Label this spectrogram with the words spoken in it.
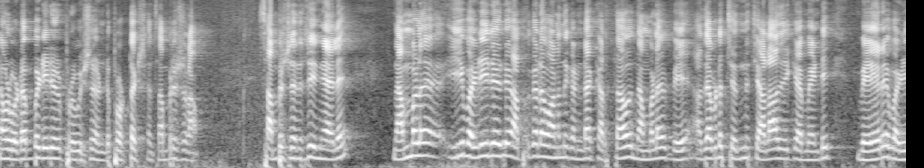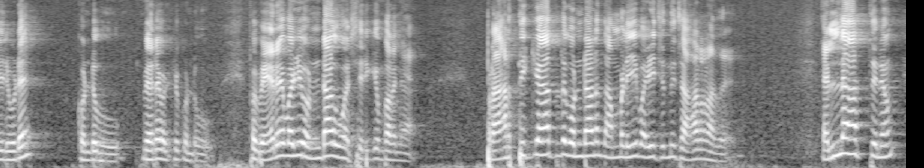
നമ്മൾ ഉടമ്പടിയുടെ ഒരു പ്രൊവിഷൻ ഉണ്ട്. പ്രൊട്ടക്ഷൻ സംരക്ഷണം. സംരക്ഷണം എന്ന് വെച്ച് കഴിഞ്ഞാൽ നമ്മൾ ഈ വഴിയിലൊരു അപകടമാണെന്ന് കണ്ട കർത്താവ് നമ്മളെ അതവിടെ ചെന്ന് ചാടാതിരിക്കാൻ വേണ്ടി വേറെ വഴിയിലൂടെ കൊണ്ടുപോകും. വേറെ വഴി കൊണ്ടുപോകും. ഇപ്പോൾ വേറെ വഴി ഉണ്ടാകുമോ ശരിക്കും പറഞ്ഞാൽ പ്രാർത്ഥിക്കാത്തത് കൊണ്ടാണ് നമ്മൾ ഈ വഴി ചെന്ന് ചാടണത്. എല്ലാത്തിനും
